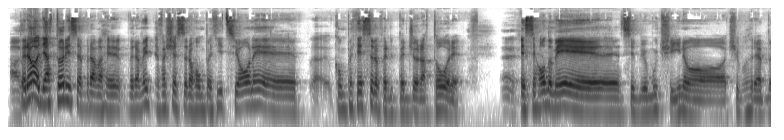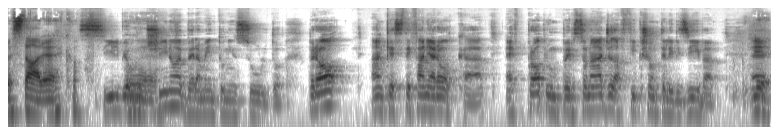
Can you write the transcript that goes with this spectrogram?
ah, però gli attori sembrava che veramente facessero competizione e eh, competessero per il peggior attore. eh, E secondo me eh, Silvio Muccino ci potrebbe stare, ecco. Silvio Come- Muccino è veramente un insulto. Però anche Stefania Rocca è proprio un personaggio da fiction televisiva. Eh,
